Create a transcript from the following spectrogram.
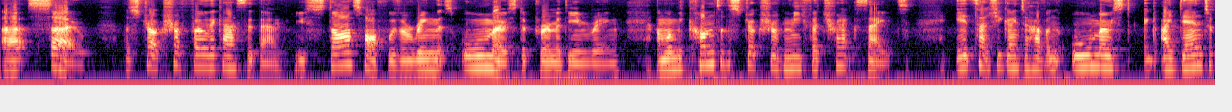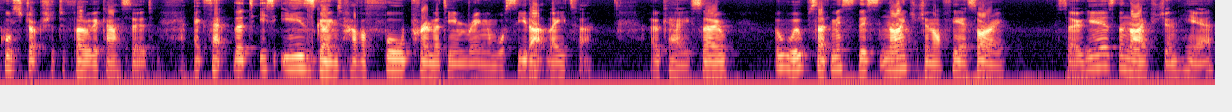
Uh, so, the structure of folic acid then, you start off with a ring that's almost a pyrimidine ring, and when we come to the structure of methotrexate, it's actually going to have an almost identical structure to folic acid, except that it is going to have a full pyrimidine ring, and we'll see that later. Okay, so, oh whoops, I've missed this nitrogen off here, sorry. So here's the nitrogen here,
